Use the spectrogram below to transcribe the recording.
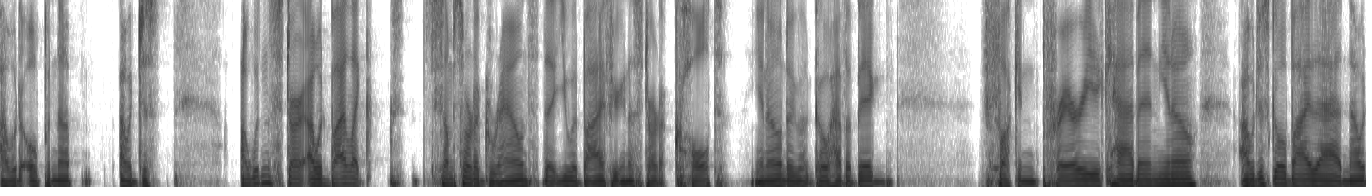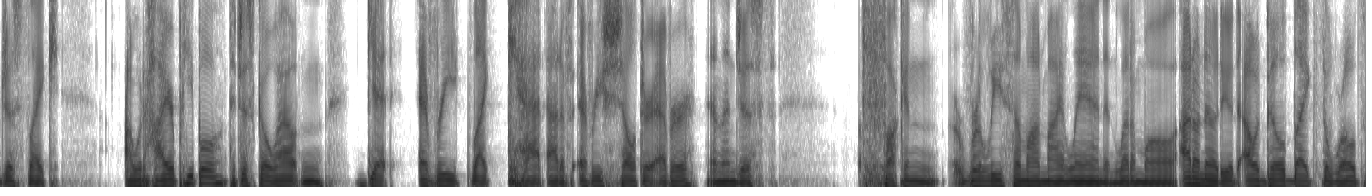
I would open up. I would just. I wouldn't start. I would buy like some sort of grounds that you would buy if you're going to start a cult. You know, to go have a big fucking prairie cabin. You know, I would just go buy that, and I would just like. I would hire people to just go out and get every like cat out of every shelter ever, and then just fucking release them on my land and let them all. I don't know, dude. I would build like the world's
